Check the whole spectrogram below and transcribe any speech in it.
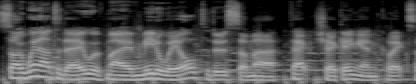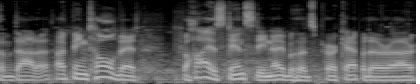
So I went out today with my meter wheel to do some uh, fact checking and collect some data. I've been told that the highest density neighborhoods per capita are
